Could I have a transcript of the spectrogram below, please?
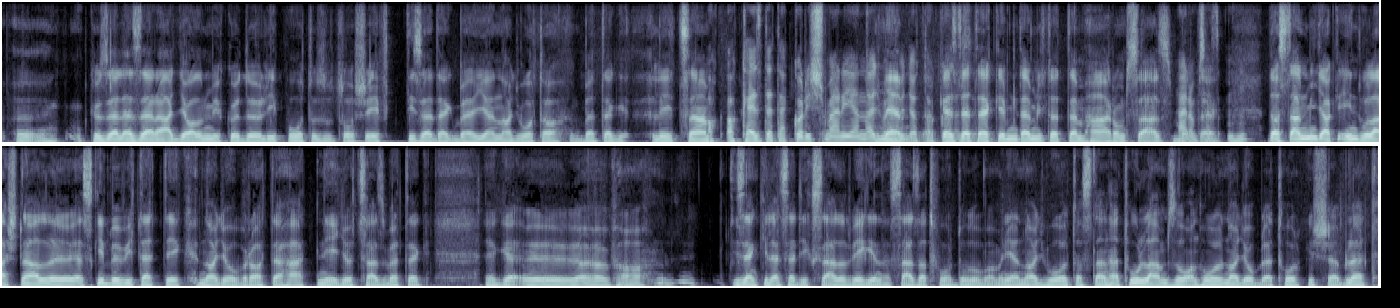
közel ezer ágyal működő lipót az utolsó évtizedekben ilyen nagy volt a beteg létszám. A, a kezdetekkor is már ilyen nagy Nem, volt? a kezdetek, ez... mint említettem, 300, 300 beteg. Uh-huh. De aztán mindjárt indulásnál ezt kibővítették nagyobbra, tehát 4-500 beteg a 19. század végén, a századfordulóban ilyen nagy volt, aztán hát hullámzóan hol nagyobb lett, hol kisebb lett,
